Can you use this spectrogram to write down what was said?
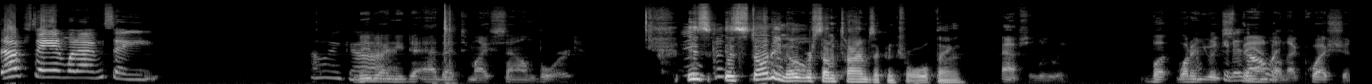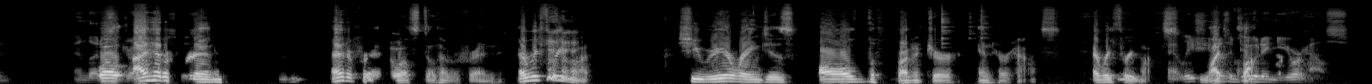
Stop saying what I'm saying. Oh my god! Maybe I need to add that to my soundboard. Is is starting over sometimes a control thing? Absolutely. But why don't I you think it is expand on that question and let Well, I had a friend. Mhm. I had a friend. Well, still have a friend. Every three months, she rearranges all the furniture in her house. Every three months. At least she Like doesn't do it in your house.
